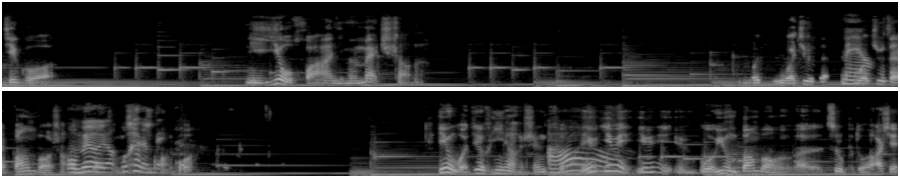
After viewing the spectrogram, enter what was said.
结果你右滑，你们 match 上了？我我就在没有，我就在 Bumble 上，我没有用，我可能没过，因为我就印象很深刻，哦、因为因为因为我用 Bumble 呃次数不多，而且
